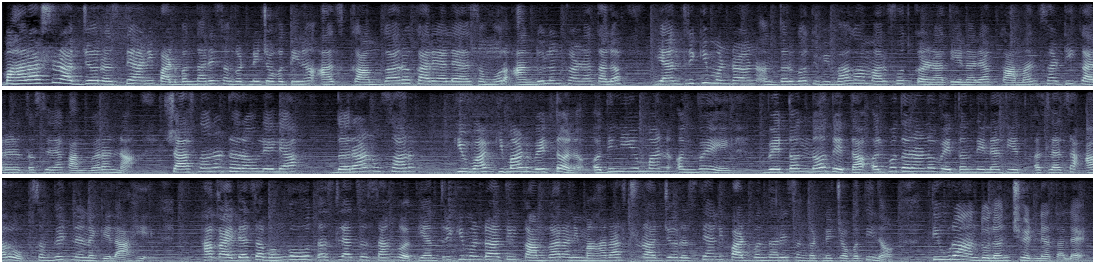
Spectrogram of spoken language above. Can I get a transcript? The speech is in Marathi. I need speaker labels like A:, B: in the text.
A: महाराष्ट्र राज्य रस्ते आणि पाटबंधारे संघटनेच्या वतीनं आज कामगार कार्यालयासमोर आंदोलन करण्यात आलं. यांत्रिकी मंडळांअंतर्गत विभागामार्फत करण्यात येणाऱ्या कामांसाठी कार्यरत असलेल्या कामगारांना शासनानं ठरवलेल्या दरानुसार किंवा किमान वेतन अधिनियमांन्वये वेतन न देता अल्पदरानं वेतन देण्यात येत असल्याचा आरोप संघटनेनं केला आहे. हा कायद्याचा भंग होत असल्याचं सांगत यांत्रिकी मंडळातील कामगार आणि महाराष्ट्र राज्य रस्ते आणि पाटबंधारे संघटनेच्या वतीनं तीव्र आंदोलन छेडण्यात आलंय.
